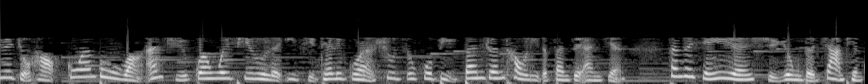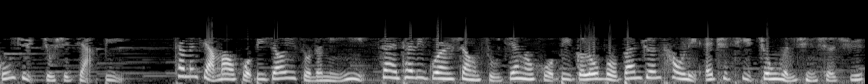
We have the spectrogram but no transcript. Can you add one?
月九号，公安部网安局官微披露了一起 Telegram 数字货币搬砖套利的犯罪案件，犯罪嫌疑人使用的诈骗工具就是假币。他们假冒火币交易所的名义，在 Telegram 上组建了火币 Global 搬砖套利 HT 中文群社区。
